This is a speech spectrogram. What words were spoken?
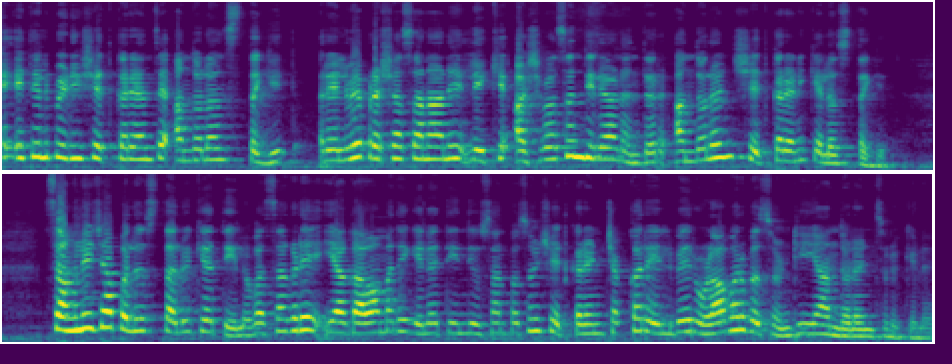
येथील पिढी शेतकऱ्यांचे आंदोलन स्थगित. रेल्वे प्रशासनाने लेखी आश्वासन दिल्यानंतर आंदोलन शेतकऱ्यांनी केलं स्थगित. सांगलीच्या पलूस तालुक्यातील वसागडे या गावामध्ये गेल्या तीन दिवसांपासून शेतकऱ्यांनी चक्क रेल्वे रुळावर बसून ठिय्या आंदोलन सुरू केलंय.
